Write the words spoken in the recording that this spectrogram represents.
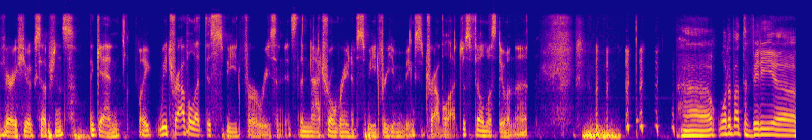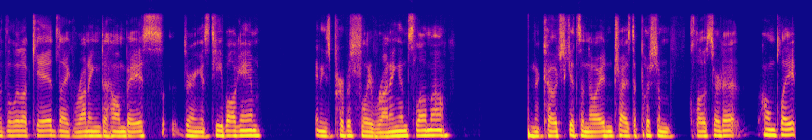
Very few exceptions. Again, like we travel at this speed for a reason. It's the natural rate of speed for human beings to travel at. Just film us doing that. uh, what about the video of the little kid like running to home base during his t-ball game, and he's purposefully running in slow mo, and the coach gets annoyed and tries to push him closer to home plate,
